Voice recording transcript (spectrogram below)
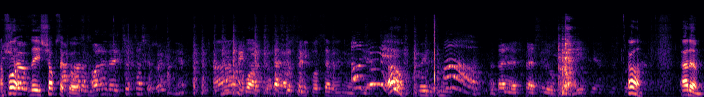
I You thought the shops are closed. Oh no, the t- Tesco's open, yeah? Oh, well, Tesco's 24 7 anyway. Oh, do you? Oh, Wow. I don't know if they're still ready. oh, Adam.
